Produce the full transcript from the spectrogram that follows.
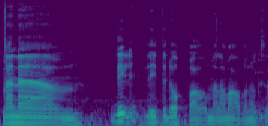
Men äh, det... lite doppar mellan varven också.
